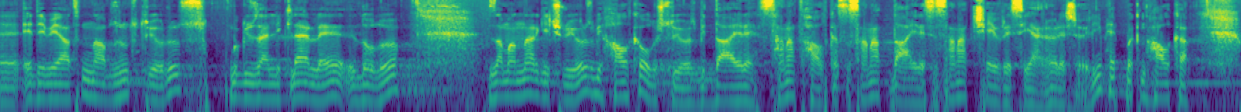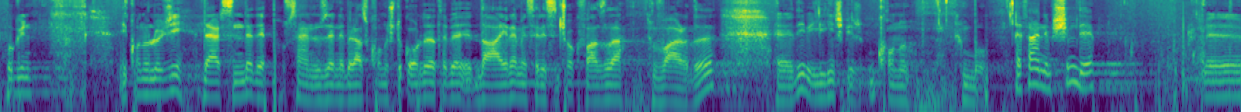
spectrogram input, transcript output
e, edebiyatın nabzını tutuyoruz. Bu güzelliklerle dolu zamanlar geçiriyoruz. Bir halka oluşturuyoruz. Bir daire. Sanat halkası, sanat dairesi, sanat çevresi yani öyle söyleyeyim. Hep bakın halka. Bugün ikonoloji dersinde de Poussin üzerine biraz konuştuk. Orada da tabii daire meselesi çok fazla vardı. E, değil mi? İlginç bir konu bu. Efendim şimdi e,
